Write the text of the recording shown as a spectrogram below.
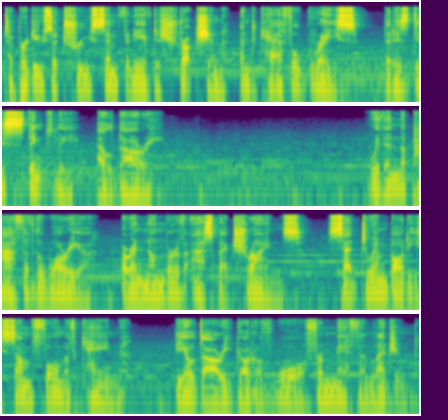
to produce a true symphony of destruction and careful grace that is distinctly Aeldari. Within the path of the warrior are a number of aspect shrines, said to embody some form of Khaine, the Aeldari god of war from myth and legend.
